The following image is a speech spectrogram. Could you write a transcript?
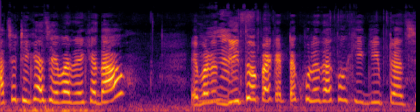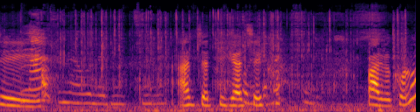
আচ্ছা ঠিক আছে এবার রেখে দাও। এবারে দ্বিতীয় প্যাকেটটা খুলে দেখো কি গিফট আছে। দিচ্ছি। আচ্ছা ঠিক আছে। পারবে খোলো?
